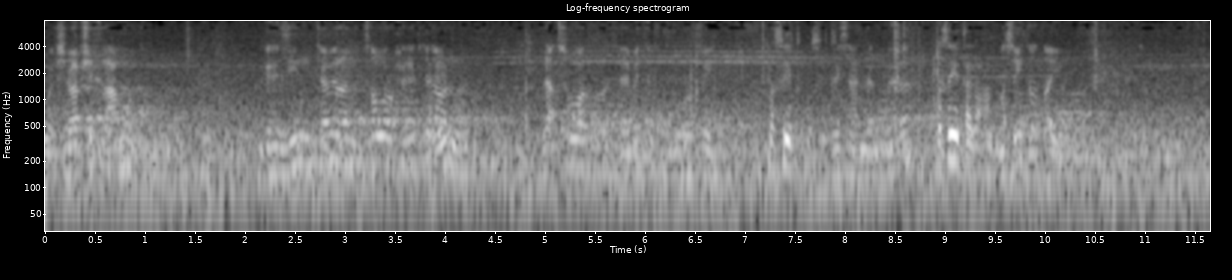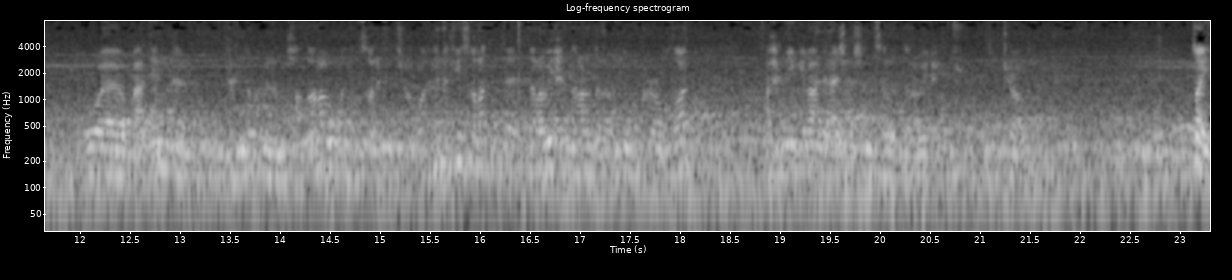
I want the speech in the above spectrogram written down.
وشباب شيخ العمود مجهزين كاميرا نتصور وحاجات كده ولا لا؟ صور ثابتة فوتوغرافيه بسيطة بسيطة. ليس عندكم هذا بسيطة الآن بسيطة؟ طيب. وبعدين هنكمل المحاضره وننصرف إن شاء الله. هنا في صلاة التراويح النهارده لو بكرة رمضان فهنيجي بعد العشاء عشان نصلي التراويح إن شاء الله. طيب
